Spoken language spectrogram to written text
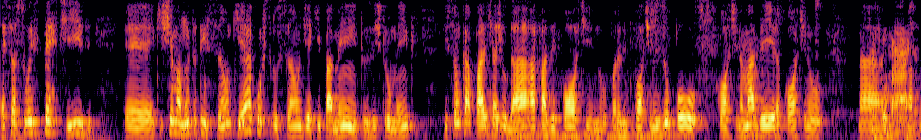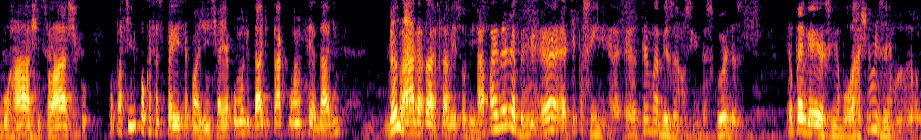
essa sua expertise é, que chama muita atenção, que é a construção de equipamentos, instrumentos que são capazes de ajudar a fazer corte, no, por exemplo, corte no isopor, corte na madeira, corte no, na, na borracha, na borracha né? plástico. Compartilhe um pouco essa experiência com a gente aí. A comunidade está com ansiedade danada para saber sobre isso. Rapaz, veja bem, é, é tipo assim, é, eu tenho uma visão assim das coisas. Eu peguei assim a borracha, um exemplo,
